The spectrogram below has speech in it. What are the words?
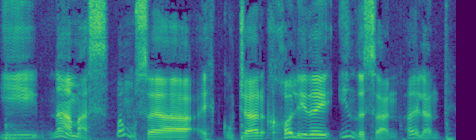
y nada más. Vamos a escuchar Holiday in the Sun. Adelante.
